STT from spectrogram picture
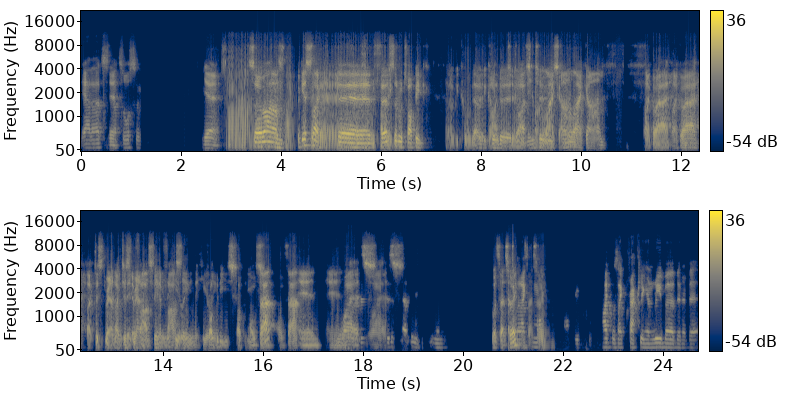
yeah, that's Yeah. that's awesome. Yeah. So um, I guess like the first little topic that would be cool, that would be cool to dive into is kind of like um, like uh, like uh, like just around like just around fasting and fasting and the healing properties of that of that and and why it's why it's what's that sorry? Like, Mike was like crackling and reverbing a bit.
